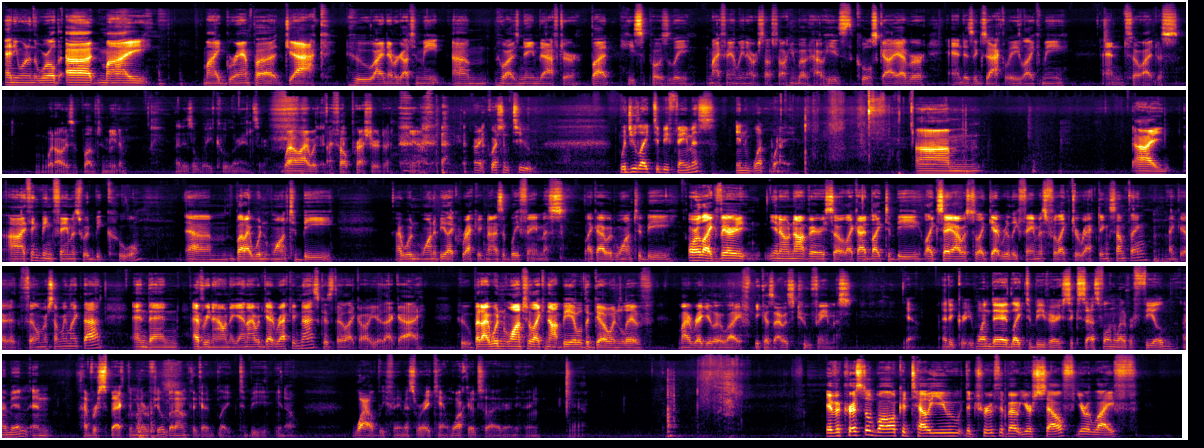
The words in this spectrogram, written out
anyone in the world, uh, my my grandpa Jack, who I never got to meet, um, who I was named after, but he supposedly my family never stops talking about how he's the coolest guy ever and is exactly like me, and so I just would always have loved to meet him. That is a way cooler answer. Well, I would I felt pressured. yeah. All right, question two. Would you like to be famous? In what way? Um, I I think being famous would be cool um, but I wouldn't want to be, I wouldn't want to be like recognizably famous. Like I would want to be, or like very, you know, not very so. Like I'd like to be, like say I was to like get really famous for like directing something, mm-hmm. like a film or something like that, and then every now and again I would get recognized because they're like, oh, you're that guy, who. But I wouldn't want to like not be able to go and live my regular life because I was too famous. Yeah, I'd agree. One day I'd like to be very successful in whatever field I'm in, and have respect in whatever field, but I don't think I'd like to be, you know, wildly famous where I can't walk outside or anything. Yeah. If a crystal ball could tell you the truth about yourself, your life,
